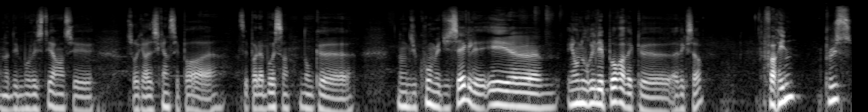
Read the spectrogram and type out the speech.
On a des mauvaises terres, hein, sur Gardesquin, c'est pas, euh, c'est pas la bosse. Donc, euh, donc du coup on met du seigle et, et, on nourrit les porcs avec, avec ça. Farine, plus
